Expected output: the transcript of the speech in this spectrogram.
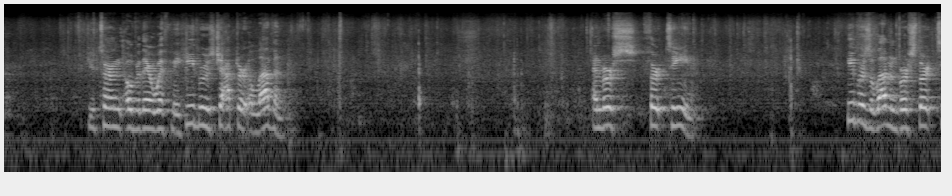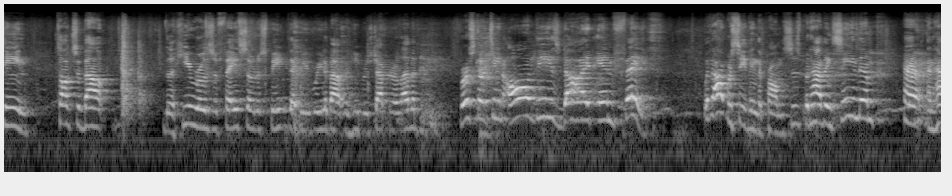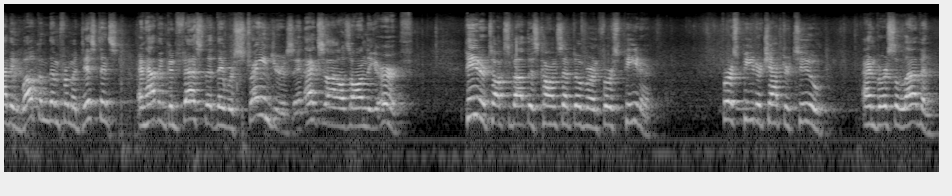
if you turn over there with me, Hebrews chapter 11. And verse 13. Hebrews 11, verse 13, talks about the heroes of faith, so to speak, that we read about in Hebrews chapter 11. Verse 13 All these died in faith without receiving the promises, but having seen them and having welcomed them from a distance, and having confessed that they were strangers and exiles on the earth. Peter talks about this concept over in 1 Peter. 1 Peter chapter 2 and verse 11.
